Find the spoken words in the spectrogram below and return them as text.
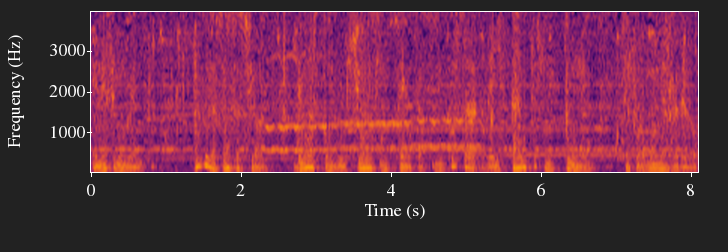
En ese momento tuve la sensación de unas convulsiones intensas y en cosa de instantes un túnel se formó a mi alrededor,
